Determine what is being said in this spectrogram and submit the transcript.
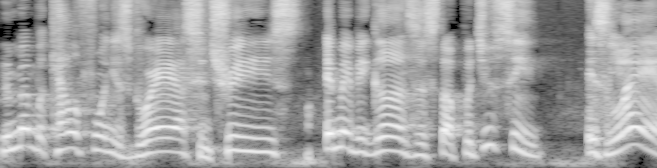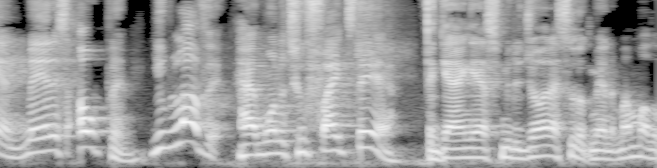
Remember, California's grass and trees. It may be guns and stuff, but you see, it's land, man. It's open. You love it. Had one or two fights there. The gang asked me to join. I said, look, man, my mother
